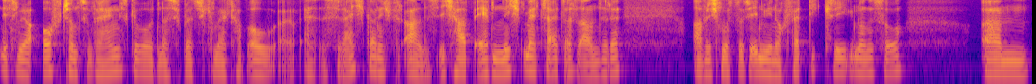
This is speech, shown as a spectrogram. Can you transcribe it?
ist mir oft schon zum Verhängnis geworden, dass ich plötzlich gemerkt habe, oh, äh, es reicht gar nicht für alles. Ich habe eben nicht mehr Zeit als andere, aber ich muss das irgendwie noch fertig kriegen oder so. Ähm,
